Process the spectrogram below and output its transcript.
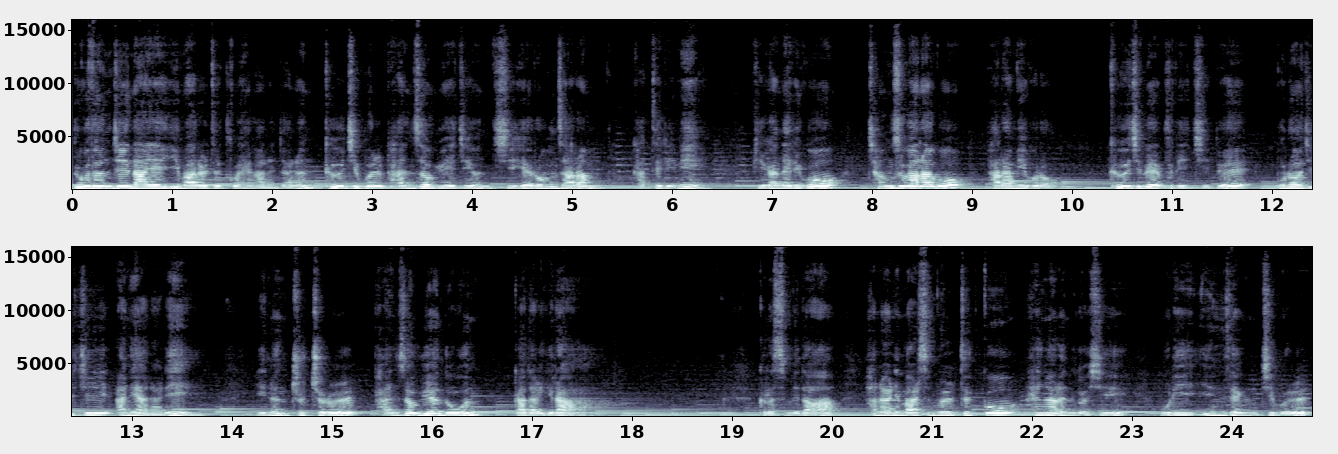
누구든지 나의 이 말을 듣고 행하는 자는 그 집을 반석 위에 지은 지혜로운 사람 같으리니 비가 내리고 창수가 나고 바람이 불어 그 집에 부딪히되 무너지지 아니하나니 이는 주추를 반석 위에 놓은 까닭이라 그렇습니다. 하나님 말씀을 듣고 행하는 것이 우리 인생 집을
